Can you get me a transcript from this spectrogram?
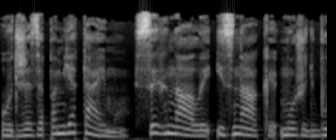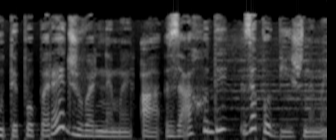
Отже, запам'ятаймо, сигнали і знаки можуть бути попереджувальними, а заходи запобіжними.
